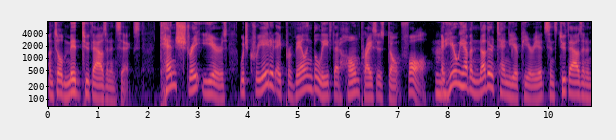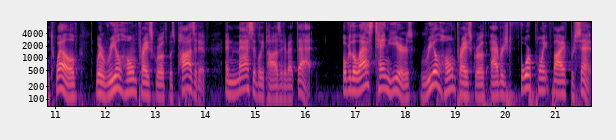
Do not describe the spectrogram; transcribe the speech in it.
until mid 2006, 10 straight years, which created a prevailing belief that home prices don't fall. Mm. And here we have another 10 year period since 2012 where real home price growth was positive, and massively positive at that. Over the last 10 years, real home price growth averaged 4.5%,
